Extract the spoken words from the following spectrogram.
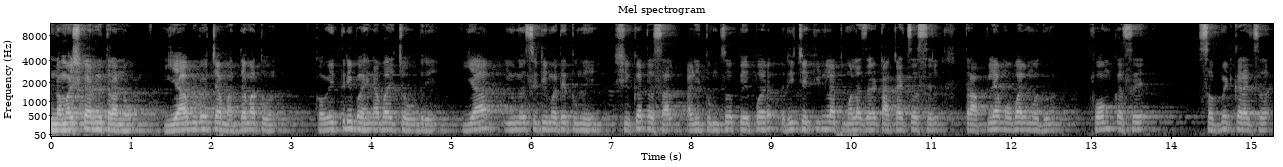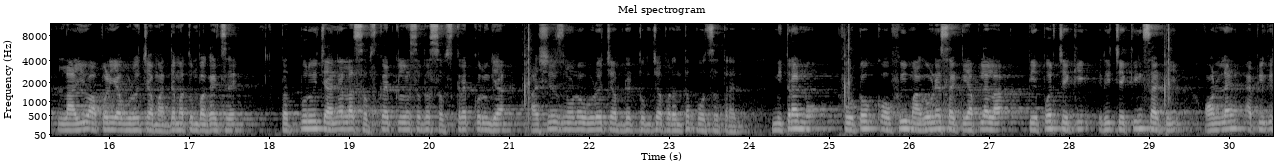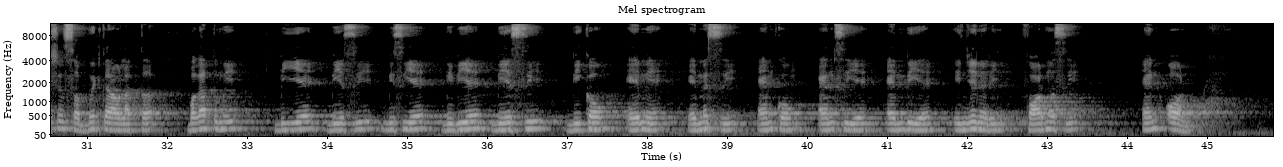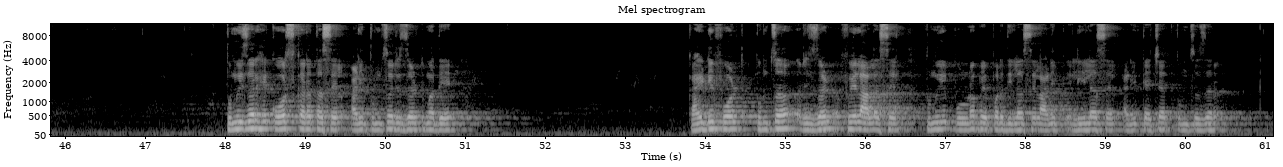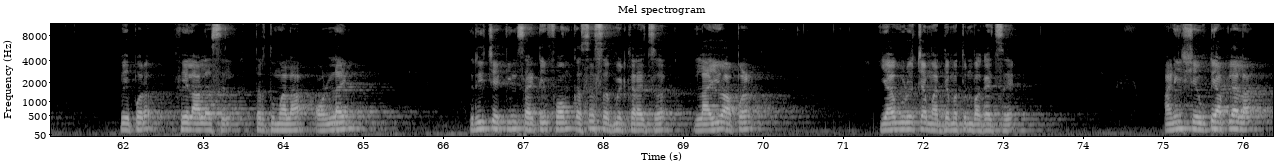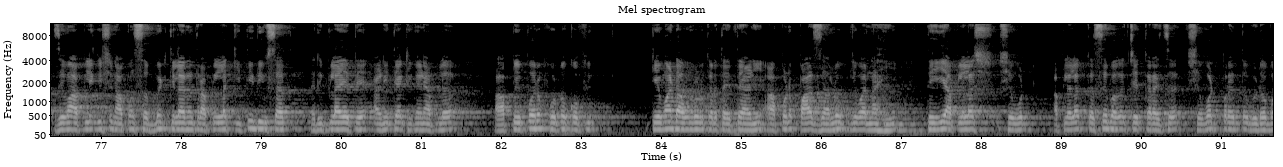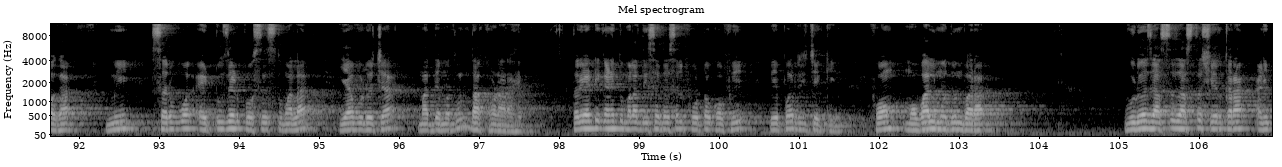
नमस्कार मित्रांनो या व्हिडिओच्या माध्यमातून कवयित्री बहिणाबाई चौधरी या युनिव्हर्सिटीमध्ये तुम्ही शिकत असाल आणि तुमचं पेपर रिचेकिंगला तुम्हाला जर टाकायचं असेल तर आपल्या मोबाईलमधून फॉर्म कसे सबमिट करायचं लाईव्ह आपण या व्हिडिओच्या माध्यमातून बघायचं आहे तत्पूर्वी चॅनलला सबस्क्राईब केलं नसेल तर सबस्क्राईब करून घ्या. असेच नवनव व्हिडिओचे अपडेट तुमच्यापर्यंत पोहोचत राहील. मित्रांनो फोटो कॉफी मागवण्यासाठी आपल्याला पेपर चेकिंग रिचेकिंगसाठी ऑनलाईन ॲप्लिकेशन सबमिट करावं लागतं. बघा तुम्ही B A B S C B C A B B A B S C B com M A M S C M com M C A M B A engineering pharmacy and all तुम्ही जर हे course करत असेल आणि तुमचं रिझल्टमध्ये काही default तुमचं result fail आलं असेल तुम्ही पूर्ण पेपर दिलं असेल आणि लिहिलं असेल आणि त्याच्यात तुमचं जर पेपर फेल आलं असेल तर तुम्हाला ऑनलाईन रिचेकिंगसाठी फॉर्म कसं सबमिट करायचं लाईव्ह आपण या व्हिडिओच्या माध्यमातून बघायचं आहे. आणि शेवटी आपल्याला जेव्हा ॲप्लिकेशन आपण सबमिट केल्यानंतर आपल्याला किती दिवसात रिप्लाय येते आणि त्या ठिकाणी आपलं पेपर फोटोकॉपी केव्हा डाउनलोड करता येते आणि आपण पास झालो किंवा नाही तेही आपल्याला श- शेवट आपल्याला कसे बघा चेक करायचं शेवटपर्यंत व्हिडिओ बघा. मी सर्व ए टू झेड प्रोसेस तुम्हाला या व्हिडिओच्या माध्यमातून दाखवणार आहे. तर या ठिकाणी तुम्हाला दिसत असेल फोटोकॉपी पेपर रिचेकिंग फॉर्म मोबाईलमधून भरा. व्हिडिओ जास्त जास्त शेअर करा आणि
